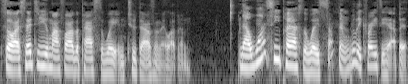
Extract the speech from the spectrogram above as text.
So I said to you, my father passed away in 2011. Now, once he passed away, something really crazy happened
